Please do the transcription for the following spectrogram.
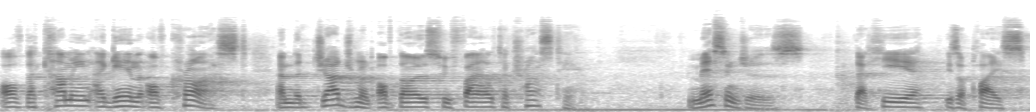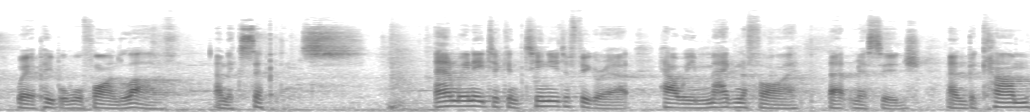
of the coming again of Christ and the judgment of those who fail to trust Him. Messengers that here is a place where people will find love and acceptance. And we need to continue to figure out how we magnify that message and become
